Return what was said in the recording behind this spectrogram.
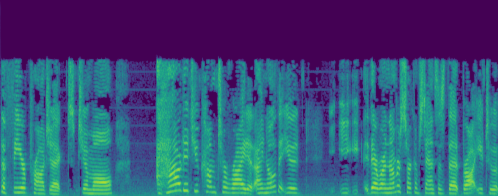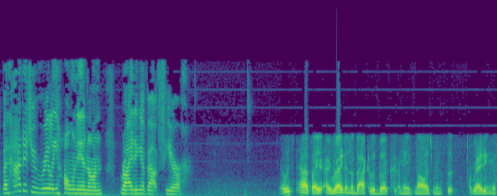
the Fear Project, Jaimal. How did you come to write it? I know that you, you, there were a number of circumstances that brought you to it, but how did you really hone in on writing about fear? it was tough. I, I write in the back of the book in the acknowledgments that writing this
